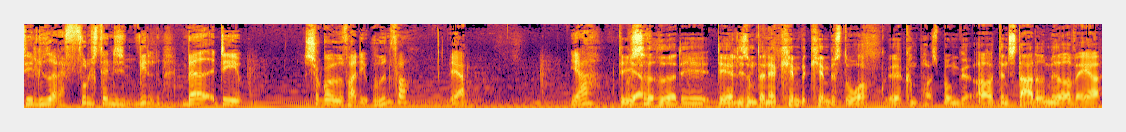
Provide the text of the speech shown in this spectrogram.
Det lyder da fuldstændig vildt. Hvad det så går jeg ud fra, at det er udenfor? Ja. Ja. Det er, så- hvad hedder det, det er ligesom den her kæmpe, kæmpe store øh, kompostbunke, og den startede med at være,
